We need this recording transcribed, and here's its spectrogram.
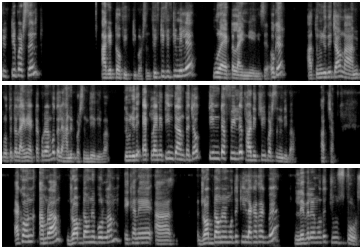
ফিফটি পার্সেন্ট আগেরটাও ফিফটি পার্সেন্ট ফিফটি ফিফটি মিলে পুরো একটা লাইন নিয়ে নিছে ওকে আর তুমি যদি চাও, না, আমি প্রত্যেকটা লাইনে একটা করে আনব, তাহলে হান্ড্রেড পার্সেন্ট দিয়ে দিবা। তুমি যদি এক লাইনে তিনটা আনতে চাও, তিনটা ফিল্ডে থার্টি থ্রি পার্সেন্ট দিবা। আচ্ছা এখন আমরা ড্রপ ডাউনে বললাম, এখানে ড্রপ ডাউনের মধ্যে কি লেখা থাকবে? লেভেলের মধ্যে চুজ কোর্স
